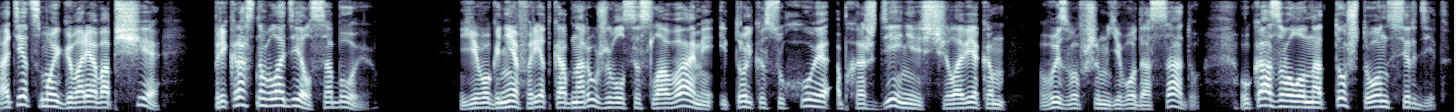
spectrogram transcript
Отец мой, говоря вообще, прекрасно владел собою. Его гнев редко обнаруживался словами, и только сухое обхождение с человеком, вызвавшим его досаду, указывало на то, что он сердит.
